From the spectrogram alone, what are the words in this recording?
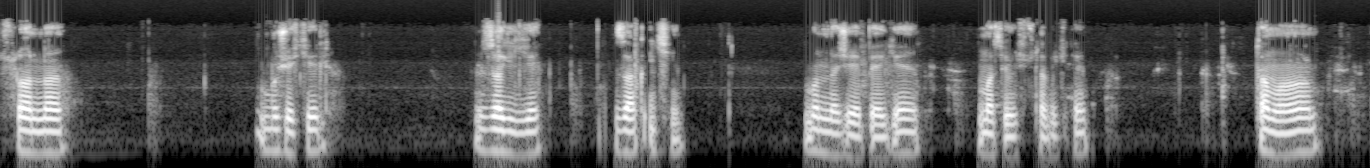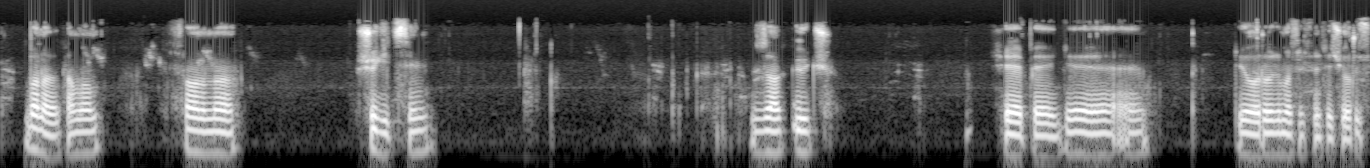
Sonra bu şekil Zag 2 Zak 2 Bununla JPG masaüstü tabii ki de. Tamam. Buna da tamam. Sonra şu gitsin. Zak 3 JPG diyoruz. Masaüstünü seçiyoruz.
